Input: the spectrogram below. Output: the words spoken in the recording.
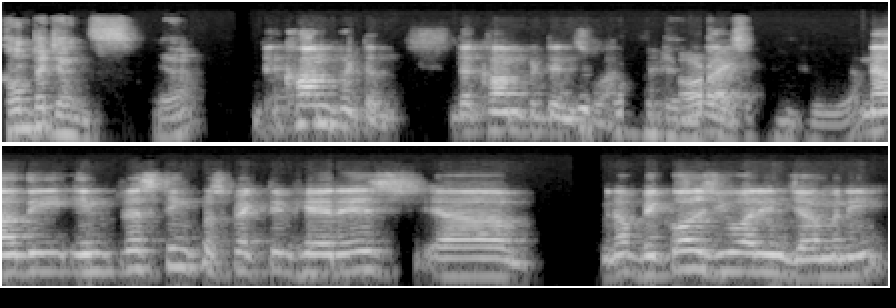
Competence. Yeah. The competence, the competence the one. Competence All right. Yeah. Now the interesting perspective here is, uh, you know, because you are in Germany,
